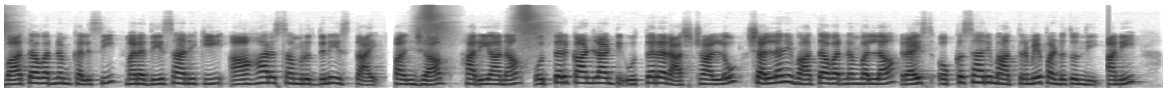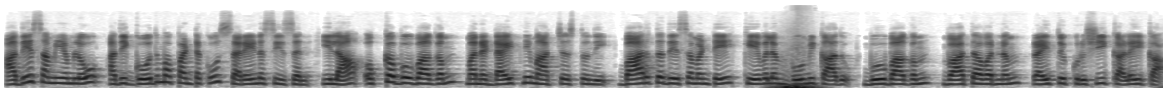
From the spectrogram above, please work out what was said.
వాతావరణం కలిసి మన దేశానికి ఆహార సమృద్ధిని ఇస్తాయి. పంజాబ్ హర్యానా ఉత్తరాఖండ్ లాంటి ఉత్తర రాష్ట్రాల్లో చల్లని వాతావరణం వల్ల రైస్ ఒక్కసారి మాత్రమే పండుతుంది. అని అదే సమయంలో అది గోధుమ పంటకు సరైన సీజన్. ఇలా ఒక్క భూభాగం మన డైట్ని మార్చేస్తుంది. భారతదేశం అంటే కేవలం భూమి కాదు. భూభాగం వాతావరణం రైతు కృషి కలయిక.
